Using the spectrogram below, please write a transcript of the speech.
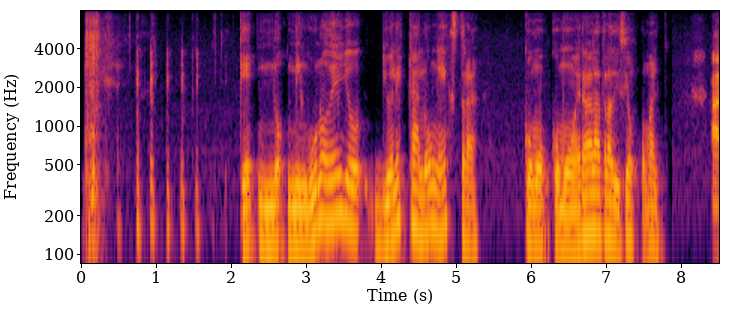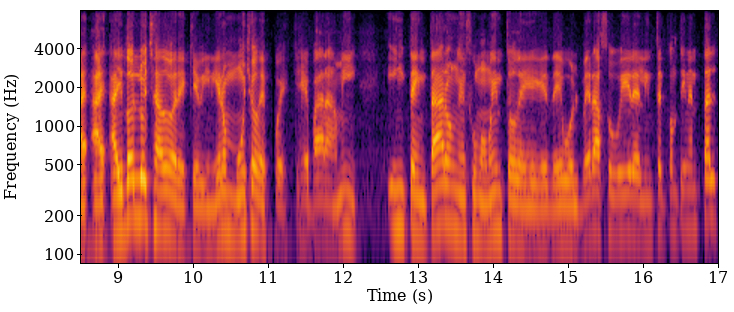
que no, ninguno de ellos dio el escalón extra como, como era la tradición, Omar. Hay, dos luchadores que vinieron mucho después, que para mí intentaron en su momento de, volver a subir el Intercontinental,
